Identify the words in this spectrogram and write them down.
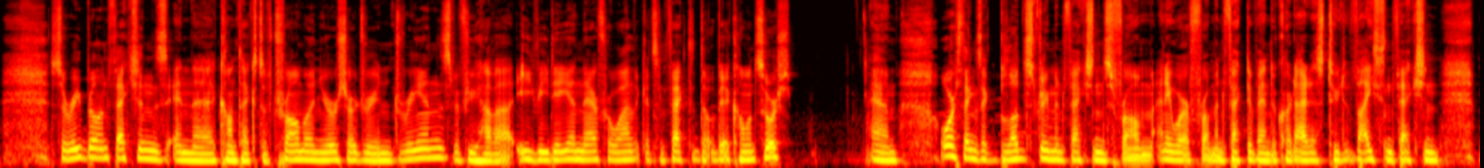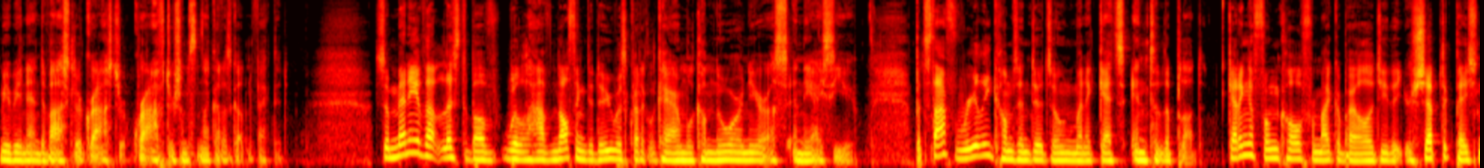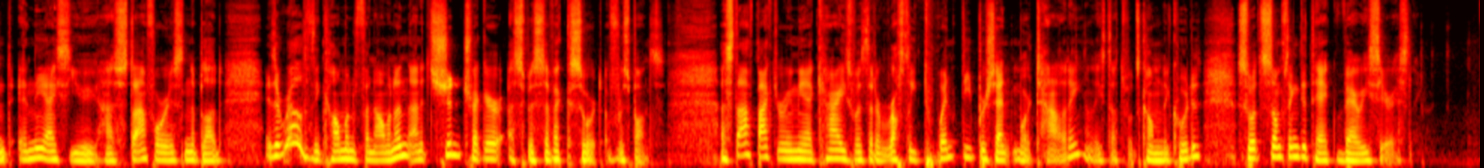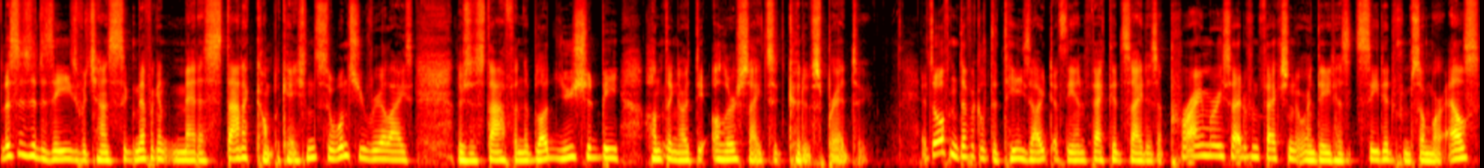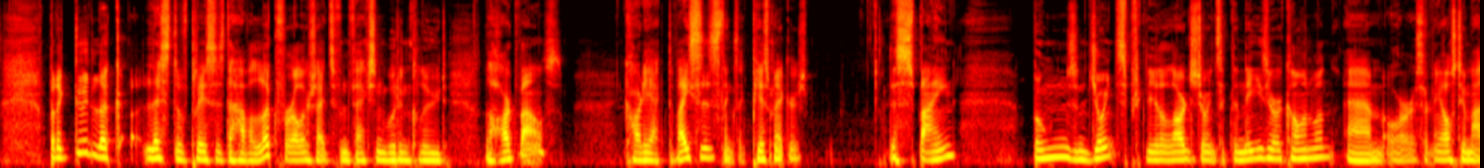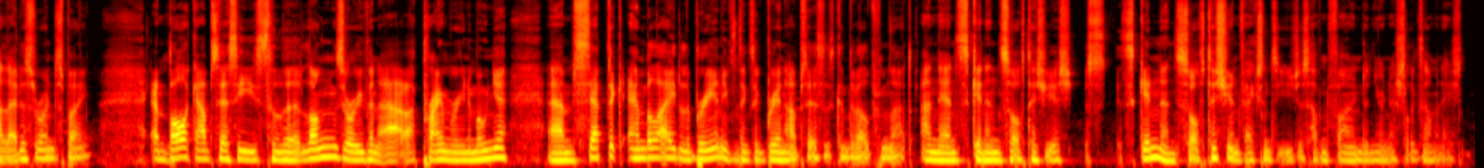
Cerebral infections in the context of trauma, neurosurgery, and drains. If you have a EVD in there for a while that gets infected, that would be a common source. Um, or things like bloodstream infections from anywhere from infective endocarditis to device infection, maybe an endovascular graft or, graft or something like that has got infected. So many of that list above will have nothing to do with critical care and will come nowhere near us in the ICU. But staph really comes into its own when it gets into the blood. Getting a phone call from microbiology that your septic patient in the ICU has Staph aureus in the blood is a relatively common phenomenon and it should trigger a specific sort of response. A staph bacteremia carries with it a roughly 20% mortality, at least that's what's commonly quoted, so it's something to take very seriously. This is a disease which has significant metastatic complications, so once you realise there's a staph in the blood, you should be hunting out the other sites it could have spread to. It's often difficult to tease out if the infected site is a primary site of infection or indeed has it seeded from somewhere else, but a good look list of places to have a look for other sites of infection would include the heart valves, cardiac devices, things like pacemakers, the spine, bones and joints, particularly the large joints like the knees are a common one, um, or certainly osteomyelitis around the spine. Embolic abscesses to the lungs, or even a, primary pneumonia. Um, septic emboli to the brain, even things like brain abscesses can develop from that. And then skin and soft tissue skin and soft tissue infections that you just haven't found in your initial examination.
